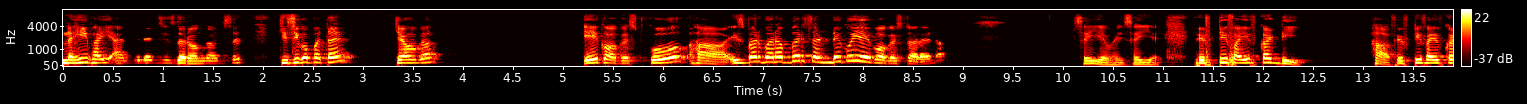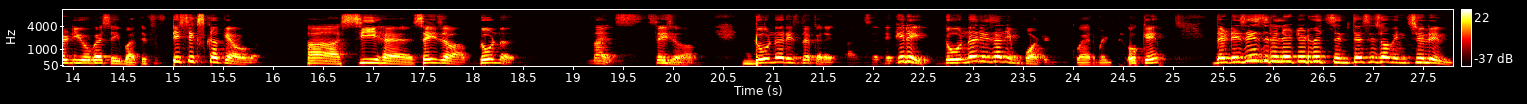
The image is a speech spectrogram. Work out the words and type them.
नहीं भाई ambulance is the wrong answer किसी को पता है? क्या होगा? एक अगस्त को हाँ इस बार बराबर संडे को ही एक अगस्त आ रहा है ना? सही है भाई, सही है। फिफ्टी फाइव का डी हाँ फिफ्टी फाइव का डी होगा, सही बात है। फिफ्टी सिक्स का क्या होगा? हाँ सी है। सही जवाब। डोनर नाइस सही जवाब है। Donor is the correct answer है कि नहीं? Donor is an important requirement okay the disease related with synthesis of insulin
